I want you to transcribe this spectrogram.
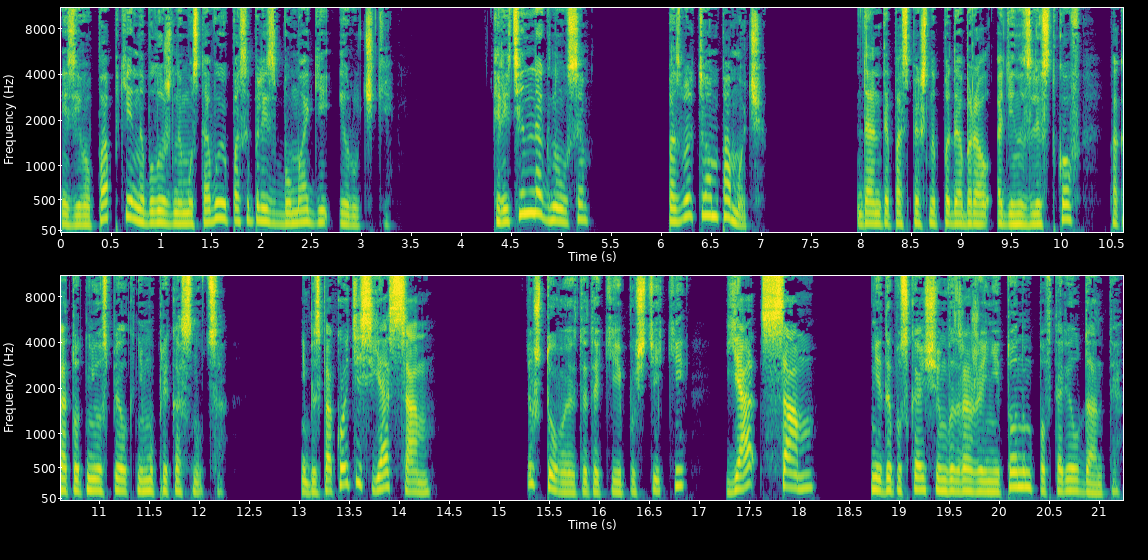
Из его папки на булыжную мостовую посыпались бумаги и ручки. Кретин нагнулся. «Позвольте вам помочь». Данте поспешно подобрал один из листков, пока тот не успел к нему прикоснуться. «Не беспокойтесь, я сам». «Да что вы, это такие пустяки?» «Я сам», — недопускающим возражений тоном повторил Данте.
